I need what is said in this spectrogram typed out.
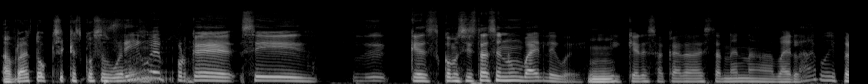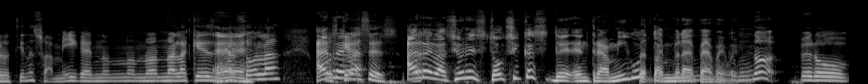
¿Habrá tóxicas cosas buenas? Sí, güey, porque si... Que es como si estás en un baile, güey. Y quieres sacar a esta nena a bailar, güey. Pero tiene su amiga. No, no, no, no la quieres dejar Eh. sola. ¿Hay Pues, ¿qué haces? ¿Hay relaciones tóxicas de, entre amigos también? espérate, güey. No, pero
